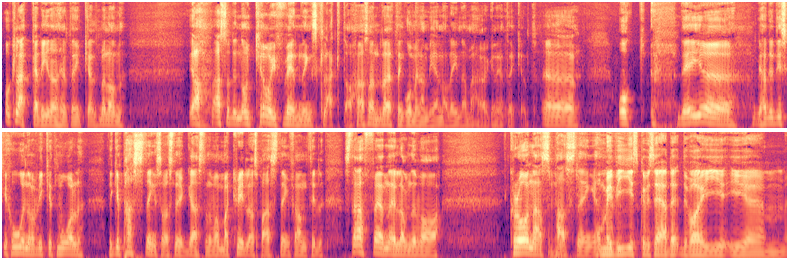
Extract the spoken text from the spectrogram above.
Och klackade innan helt enkelt med någon Ja, alltså någon Cruyff vändningsklack då. Alltså han lät den gå mellan benen innan med högen helt enkelt. Eh, och det är ju, vi hade diskussioner om vilket mål, vilken passning som var snyggast. Om det var McCrillos passning fram till straffen eller om det var Coronas passning. Och med vi ska vi säga, det, det var i, i um,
